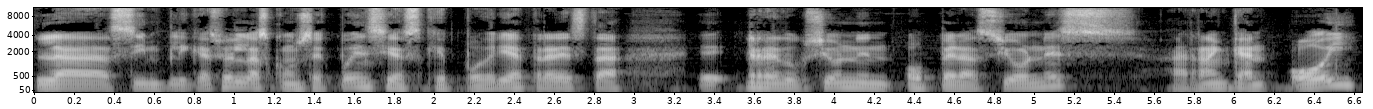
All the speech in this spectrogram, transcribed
las implicaciones, las consecuencias que podría traer esta eh, reducción en operaciones. Arrancan hoy.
